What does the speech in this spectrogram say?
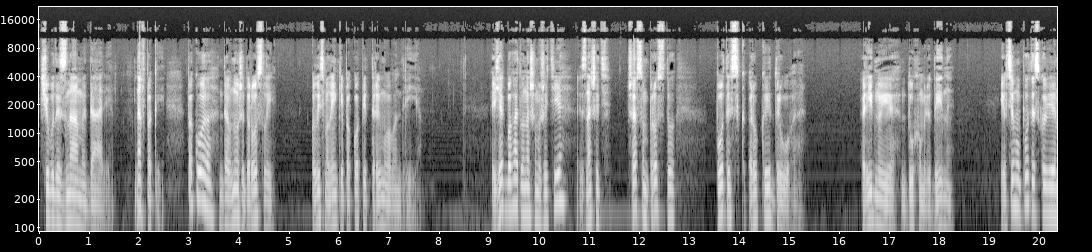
що буде з нами далі? Навпаки, Пако давно вже дорослий, колись маленький Пако підтримував Андрія. Як багато в нашому житті, значить, часом просто потиск руки друга, рідної духом людини, і в цьому потискові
